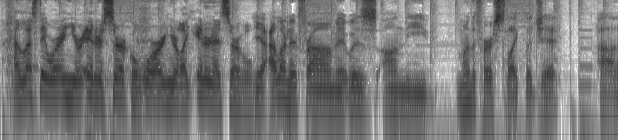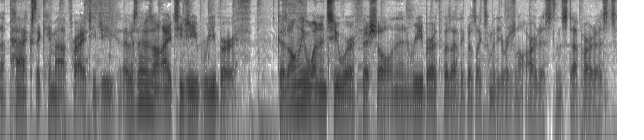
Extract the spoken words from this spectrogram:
unless they were in your inner circle or in your like internet circle. yeah, I learned it from. It was on the one of the first like legit uh, the packs that came out for ITG. It was it was on ITG Rebirth because only one and two were official, and then Rebirth was I think was like some of the original artists and step artists.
